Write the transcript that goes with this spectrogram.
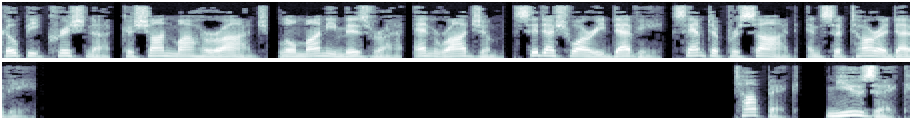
Gopi Krishna, Kishan Maharaj, Lalmani Misra, N. Rajam, Siddeshwari Devi, Samta Prasad, and Sitara Devi. Music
